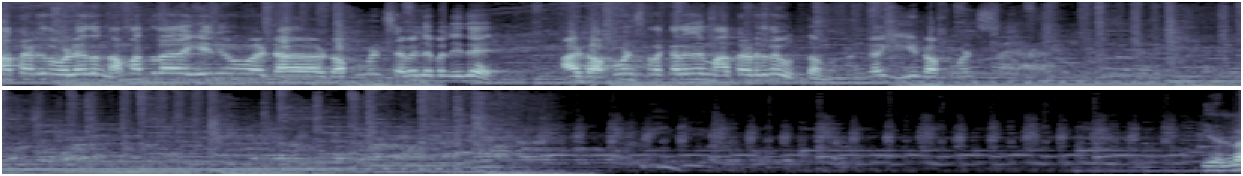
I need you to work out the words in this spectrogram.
ಮಾತಾಡಿದ್ರೆ ಒಳ್ಳೆಯದು ನಮ್ಮ ಹತ್ರ ಏನು ಡಾಕ್ಯುಮೆಂಟ್ಸ್ ಅವೈಲೇಬಲ್ ಇದೆ. ಆ ಡಾಕ್ಯುಮೆಂಟ್ಸ್ ಪ್ರಕಾರನೇ ಮಾತಾಡಿದ್ರೆ ಉತ್ತಮ. ಹಾಗಾಗಿ ಈ ಡಾಕ್ಯುಮೆಂಟ್ಸ್ ಎಲ್ಲ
